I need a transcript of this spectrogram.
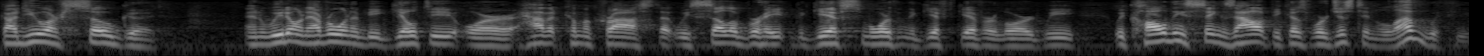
God, you are so good. And we don't ever want to be guilty or have it come across that we celebrate the gifts more than the gift giver, Lord. We, we call these things out because we're just in love with you.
